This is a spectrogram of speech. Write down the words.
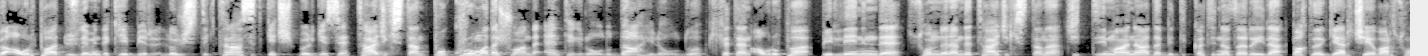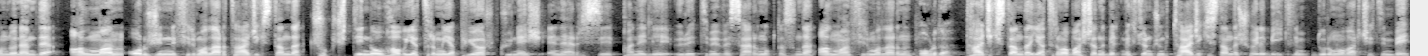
ve Avrupa düzlemindeki bir lojistik transit geçiş bölgesi. Tacikistan bu kuruma da şu anda entegre oldu, dahil oldu. Hakikaten Avrupa Birliği'nin de son dönemde Tacikistan'a ciddi manada bir dikkati nazarıyla baktığı gerçeği var. Son dönemde Alman orijinli firmalar Tacikistan'da çok ciddi know-how yatırımı yapıyor. Güneş enerjisi paneli üretimi vesaire noktasında Alman firmalarının Orada. Tacikistan'da yatırıma başladığını belirtmek istiyorum. Çünkü Tacikistan'da şöyle bir iklim durumu var Çetin Bey.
